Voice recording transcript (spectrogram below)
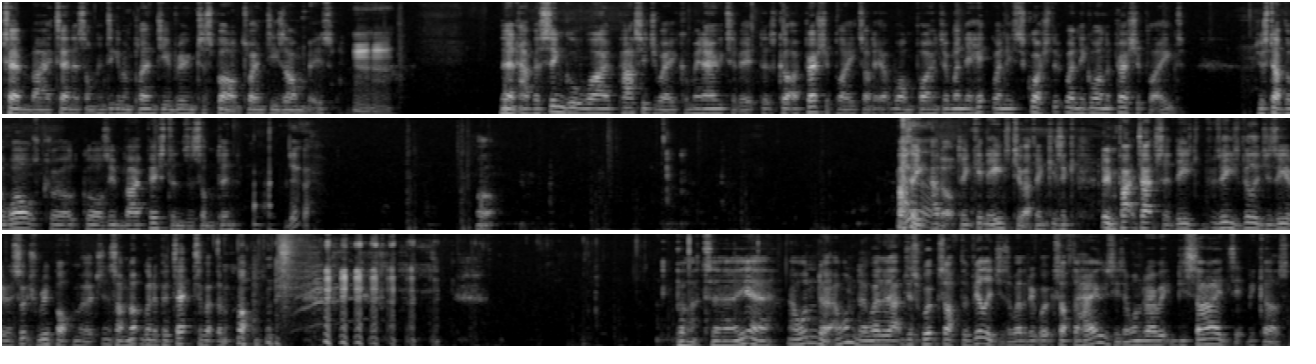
10 by 10 or something, to give them plenty of room to spawn 20 zombies. Mm-hmm. Then have a single wide passageway coming out of it that's got a pressure plate on it at one point, and when they hit, when they squash it, when they go on the pressure plate, just have the walls clo- close in by pistons or something. Yeah. Well, I think I don't think it needs to. I think it's a. In fact, actually, these these villages here are such rip-off merchants. I'm not going to protect them at the moment. but uh, yeah, I wonder. I wonder whether that just works off the villages or whether it works off the houses. I wonder how it decides it because.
